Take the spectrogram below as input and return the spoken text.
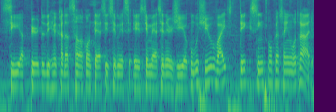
se a perda de arrecadação acontece em ICMS, ICMS energia ou combustível, vai ter que sim compensar em outra área.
